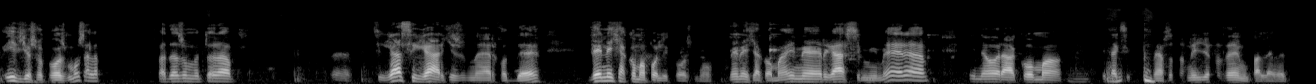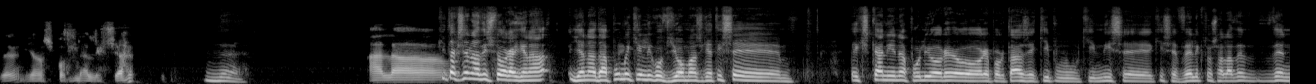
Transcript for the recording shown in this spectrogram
ίδιος ο κόσμος, αλλά φαντάζομαι τώρα ε, σιγά σιγά αρχίζουν να έρχονται. Δεν έχει ακόμα πολύ κόσμο. Δεν έχει ακόμα. Είναι εργάσιμη ημέρα, είναι ώρα ακόμα. Εντάξει, με αυτόν τον ήλιο δεν παλεύετε, για να σου πω την αλήθεια. Ναι. Αλλά Κοίταξε να δεις τώρα για να, για να τα πούμε και λίγο δυο μας γιατί σε, έχεις κάνει ένα πολύ ωραίο ρεπορτάζ εκεί που κινείσαι, εκεί είσαι ευέλικτος αλλά δεν, δεν,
